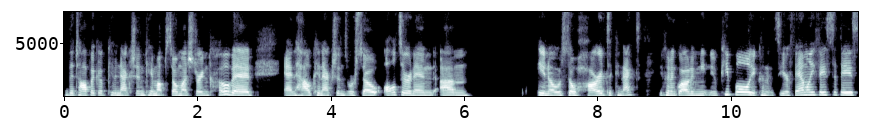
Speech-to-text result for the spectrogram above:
the topic of connection came up so much during covid and how connections were so altered and um you know so hard to connect. You couldn't go out and meet new people. You couldn't see your family face to face.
